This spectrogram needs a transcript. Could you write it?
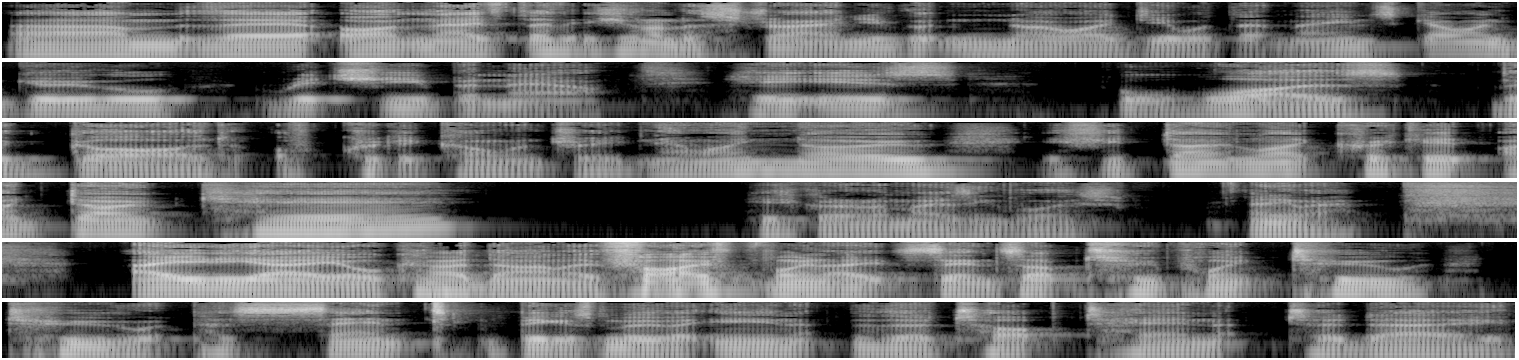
Um, there on now, if, you're not Australian, you've got no idea what that means. Go and Google Richie Benaud. He is or was the god of cricket commentary. Now, I know if you don't like cricket, I don't care. He's got an amazing voice. Anyway, ADA or Cardano, 5.8 cents, up 2.22%. Biggest mover in the top 10 today.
